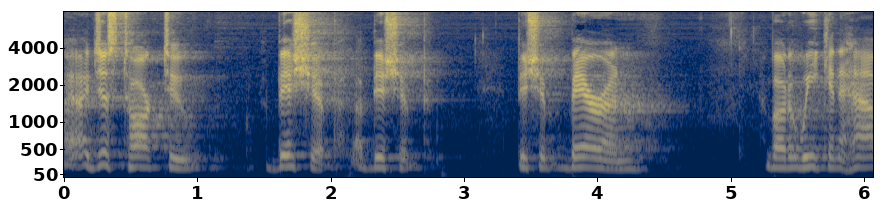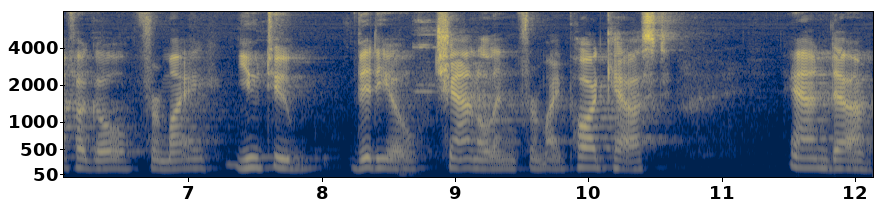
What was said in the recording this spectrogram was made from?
I, I just talked to a bishop, a bishop, Bishop Barron, about a week and a half ago for my YouTube video channel and for my podcast. And uh,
